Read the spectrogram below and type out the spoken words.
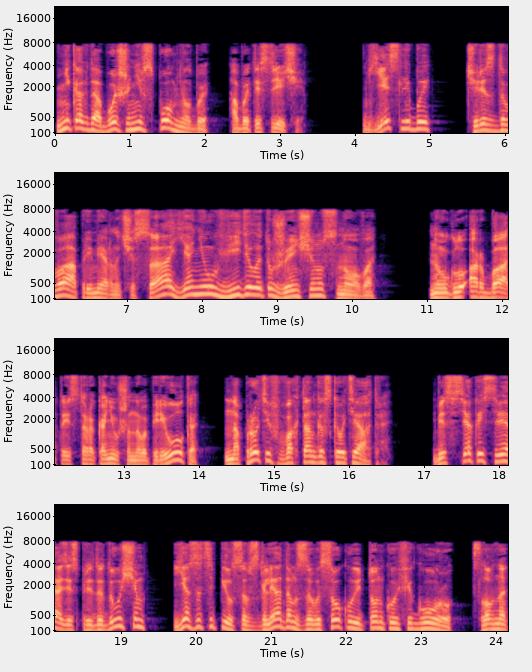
никогда больше не вспомнил бы об этой встрече. Если бы через два примерно часа я не увидел эту женщину снова. На углу Арбата и Староконюшенного переулка напротив Вахтанговского театра. Без всякой связи с предыдущим я зацепился взглядом за высокую и тонкую фигуру, словно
